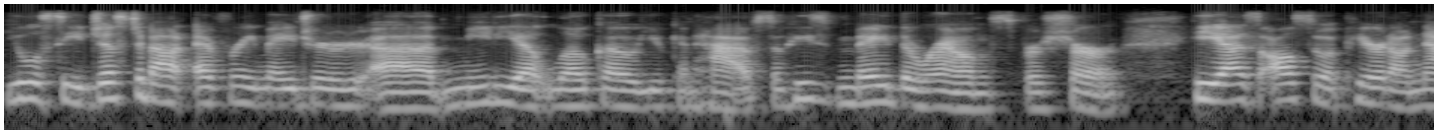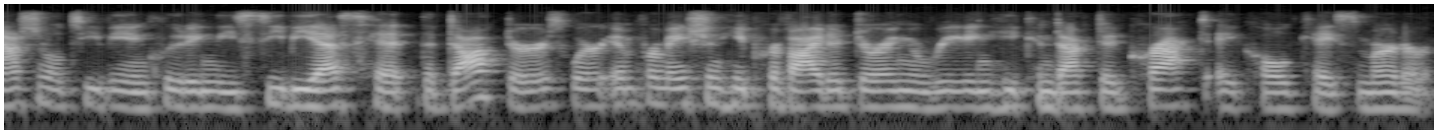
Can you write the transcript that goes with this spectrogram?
you will see just about every major uh, media logo you can have. So he's made the rounds for sure. He has also appeared on national TV, including the CBS hit The Doctors, where information he provided during a reading he conducted cracked a cold case murder.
